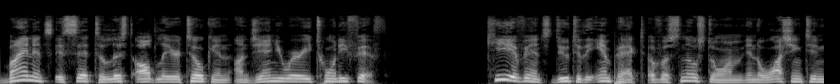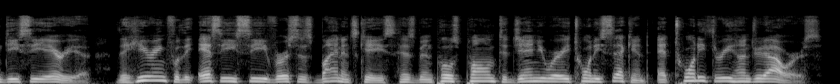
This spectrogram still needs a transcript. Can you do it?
Binance is set to list AltLayer token on January 25th. Key events due to the impact of a snowstorm in the Washington, D.C. area, the hearing for the SEC versus Binance case has been postponed to January 22nd at 2300 hours.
